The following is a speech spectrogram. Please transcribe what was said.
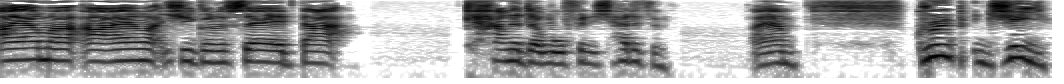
I am I am actually going to say that Canada will finish ahead of them. I am. Group G:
